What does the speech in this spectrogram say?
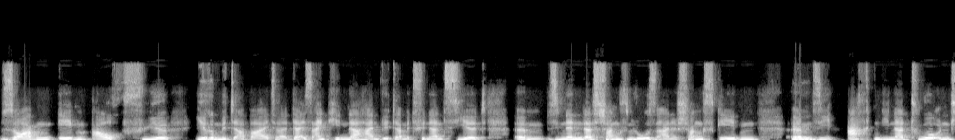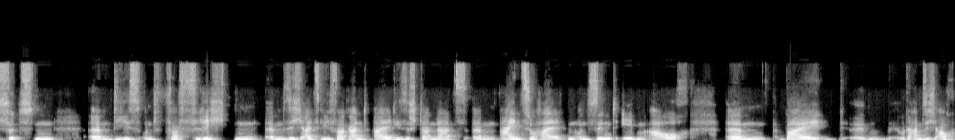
sorgen eben auch für ihre Mitarbeiter. Da ist ein Kinderheim, wird damit finanziert. Ähm, sie nennen das Chancenlosen eine Chance geben. Ähm, mhm. sie achten die Natur und schützen ähm, dies und verpflichten ähm, sich als Lieferant all diese Standards ähm, einzuhalten und sind eben auch ähm, bei ähm, oder haben sich auch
